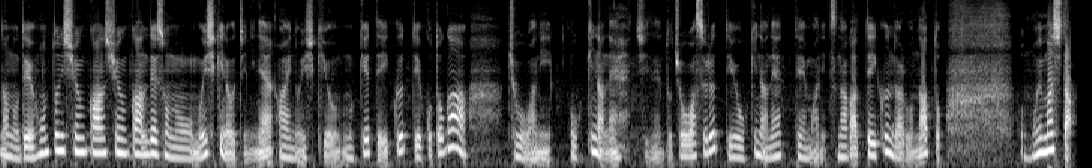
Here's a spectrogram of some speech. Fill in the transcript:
なので、本当に瞬間瞬間で、その、無意識のうちにね、愛の意識を向けていくっていうことが、調和に大きなね自然と調和するっていう大きなねテーマにつながっていくんだろうなと思いました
